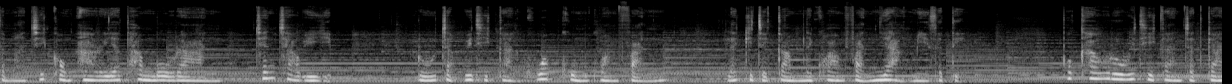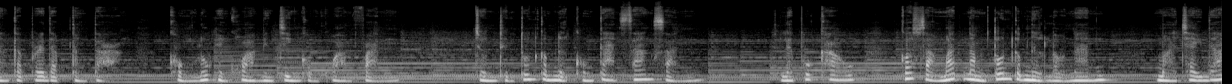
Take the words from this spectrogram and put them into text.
สมาชิกของอารยธรรมโบราณ เช่นชาวอียิปต์ รู้จักวิธีการควบคุมความฝัน และกิจกรรมในความฝันอย่างมีสติ พวกเขารู้วิธีการจัดการกับระดับต่างๆ ของโลกแห่งความเป็นจริงของความฝัน จนถึงต้นกำเนิดของการสร้างสรรค์ และพวกเขาก็สามารถนำต้นกำเนิดเหล่านั้น มาใช้ได้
